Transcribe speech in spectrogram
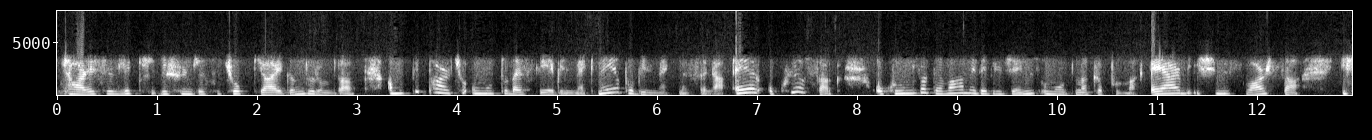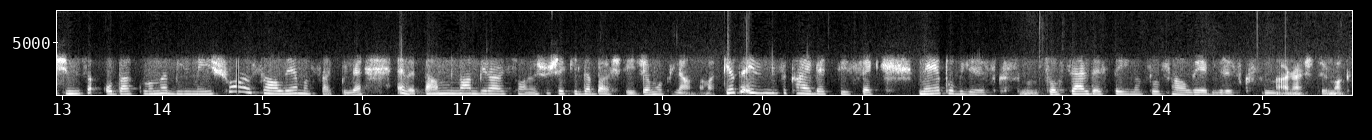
çaresizlik düşüncesi çok yaygın durumda. Ama bir parça umutu besleyebilmek ne yapabilmek mesela eğer okuyorsak okulumuza devam edebileceğimiz umuduna kapılmak eğer bir işimiz varsa işimize odaklanabilmeyi şu an sağlayamasak bile evet ben bundan bir ay sonra şu şekilde başlayacağımı planlamak ya da evimizi kaybettiysek ne yapabiliriz kısmını, sosyal desteği nasıl sağlayabiliriz kısmını araştırmak.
